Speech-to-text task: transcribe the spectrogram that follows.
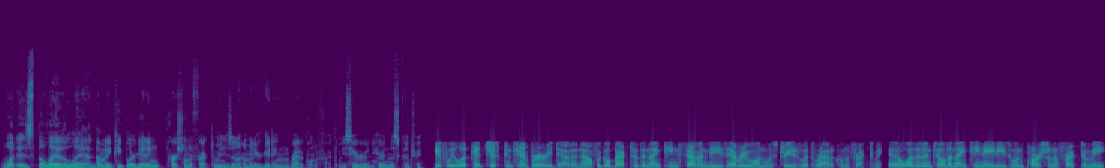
what is the lay of the land? How many people are getting partial nephrectomies and how many are getting radical nephrectomies here in, here in this country? If we look at just contemporary data, now if we go back to the 1970s, everyone was treated with radical nephrectomy. And it wasn't until the 1980s when partial nephrectomy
